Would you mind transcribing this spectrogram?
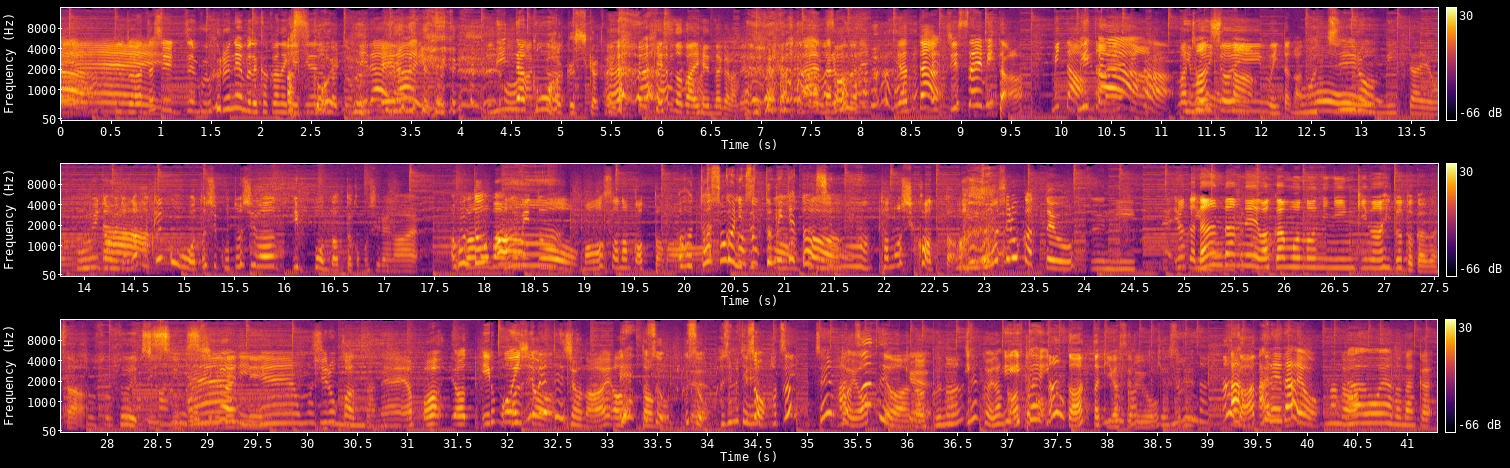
ちょっと私全部フルネームで書かなきゃいけないと偉い偉い。みんな紅白しか書いてない。消すの大変だからね。あーなるほどね。やった。実際見た？見た。見た。まあちょいちょいもいた。かなもちろん見たよ。見た見た。なんか結構私今年は一本だったかもしれない。本当？番組と回さなかったな。あ確かにずっと見てた。楽しかった。面白かったよ普通に。なんかだんだんね若者に人気な人とかがさ増えていって確確かにね。面白かったねやっぱいや一本一本。初めてじゃない？あったのって。嘘初めて？嘘初？前回あっではたっけ？なくない？前回なんかあったか？ななんかあった気がするよ。なんかあった？あれだよ。なんだ名古屋のなんかい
